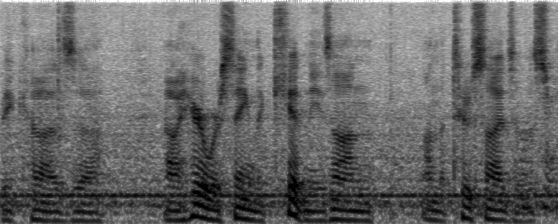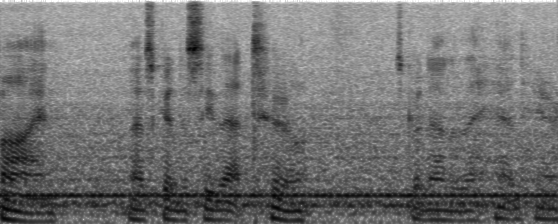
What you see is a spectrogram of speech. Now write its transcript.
because uh, now here we're seeing the kidneys on on the two sides of the Okay. spine. That's good to see that too. Let's go down to the head here.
